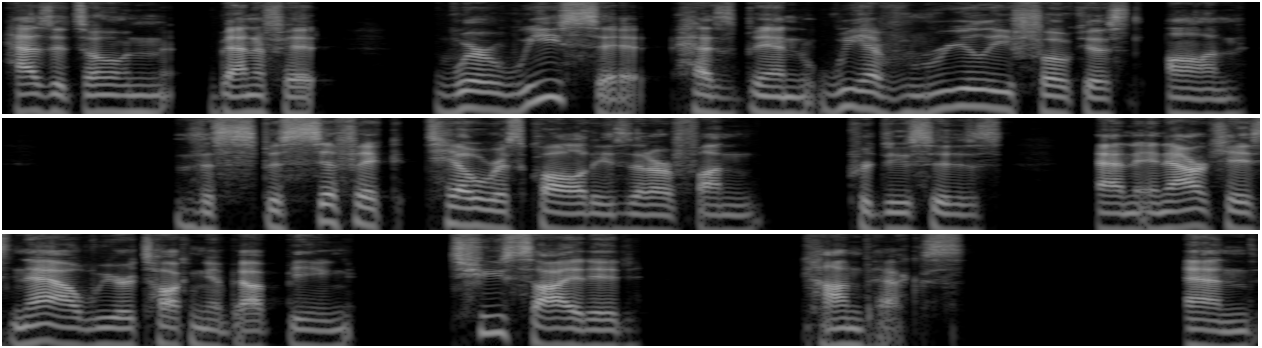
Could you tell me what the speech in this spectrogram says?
has its own benefit. Where we sit has been we have really focused on the specific tail risk qualities that our fund produces. And in our case now, we are talking about being two sided convex and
